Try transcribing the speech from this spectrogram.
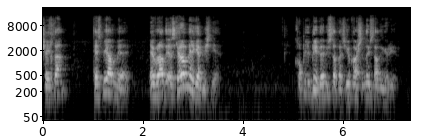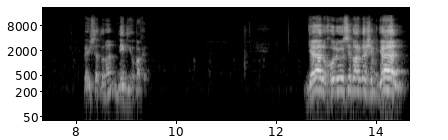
şeyhten tesbih almaya, evradı esker almaya gelmiş diye. Kapıyı birden üstad açıyor, karşında üstadı görüyor. Ve üstad ona ne diyor bakın. Gel Hulusi kardeşim gel.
